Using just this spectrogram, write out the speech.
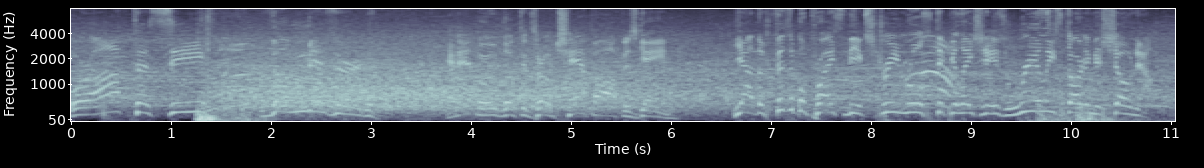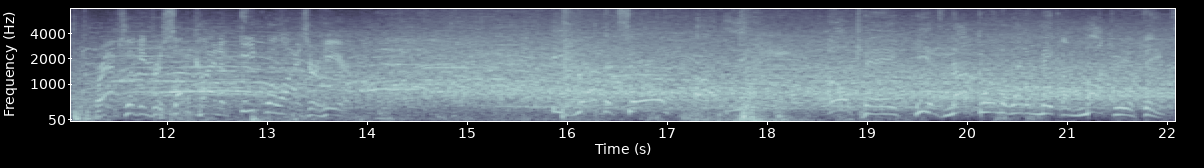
We're off to see the Mizzard. And move looked to throw Champ off his game. Yeah, the physical price of the Extreme Rules stipulation is really starting to show now. Perhaps looking for some kind of equalizer here. he grabbed the chair. Uh, okay, he is not going to let him make a mockery of things.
